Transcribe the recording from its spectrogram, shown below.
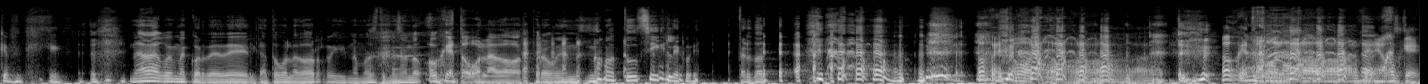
Nada, güey, me acordé del gato volador y nomás estoy pensando, objeto volador. Pero, güey, no, tú síguele, güey. Perdón. objeto volador. Objeto volador. Teníamos que.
